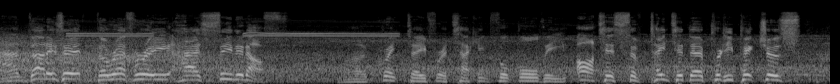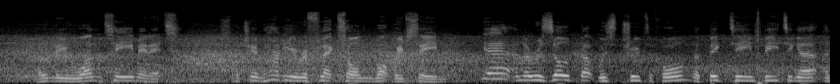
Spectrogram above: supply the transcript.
And that is it. The referee has seen enough. A great day for attacking football. The artists have painted their pretty pictures. Only one team in it. So, Jim, how do you reflect on what we've seen? Yeah, and a result that was true to form. A big team beating a, a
